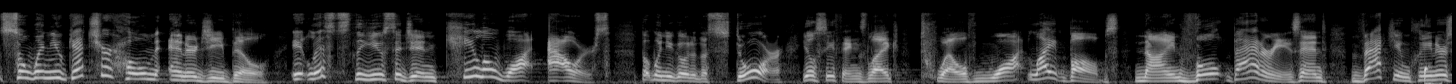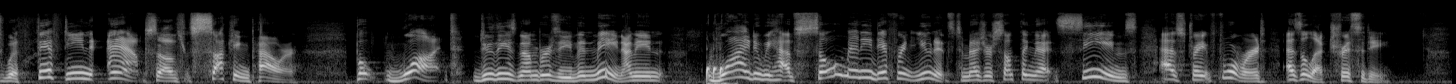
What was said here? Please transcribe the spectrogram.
So when you get your home energy bill, it lists the usage in kilowatt hours. But when you go to the store, you'll see things like 12 watt light bulbs, 9 volt batteries, and vacuum cleaners with 15 amps of sucking power. But what do these numbers even mean? I mean, why do we have so many different units to measure something that seems as straightforward as electricity?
